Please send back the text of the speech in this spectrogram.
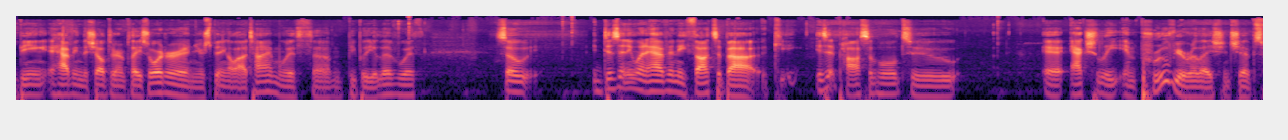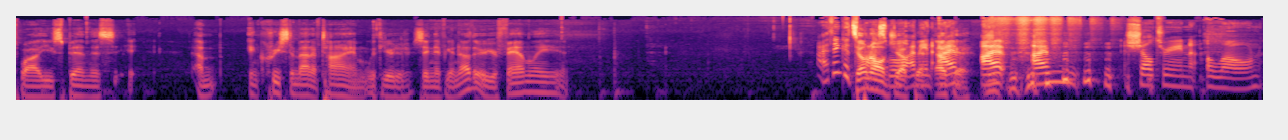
being having the shelter in place order and you're spending a lot of time with um, people you live with. So, does anyone have any thoughts about? Is it possible to uh, actually improve your relationships while you spend this um, increased amount of time with your significant other, your family? I think it's Don't possible. I mean, okay. I'm I, I'm sheltering alone,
